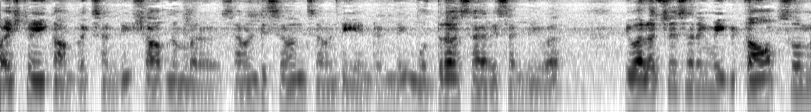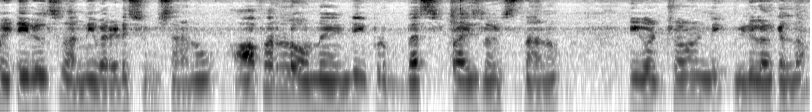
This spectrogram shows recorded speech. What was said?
వైష్ణవి కాంప్లెక్స్ అండి. Shop number seventy seven seventy eight అండి. ముద్రా శారీస్ అండి ఇవ. ఇవాళ వచ్చేసరికి మీకు టాప్స్ మెటీరియల్స్ అన్ని వెరైటీస్ చూపిస్తాను ఆఫర్లో ఉన్నాయండి. ఇప్పుడు బెస్ట్ ప్రైస్లో ఇస్తాను ఇవి చూడండి. వీడియోలోకి వెళ్దాం.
